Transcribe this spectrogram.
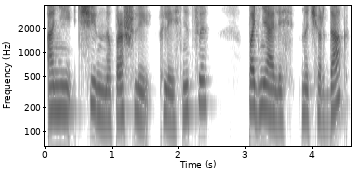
Они чинно прошли к лестнице, поднялись на чердак,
